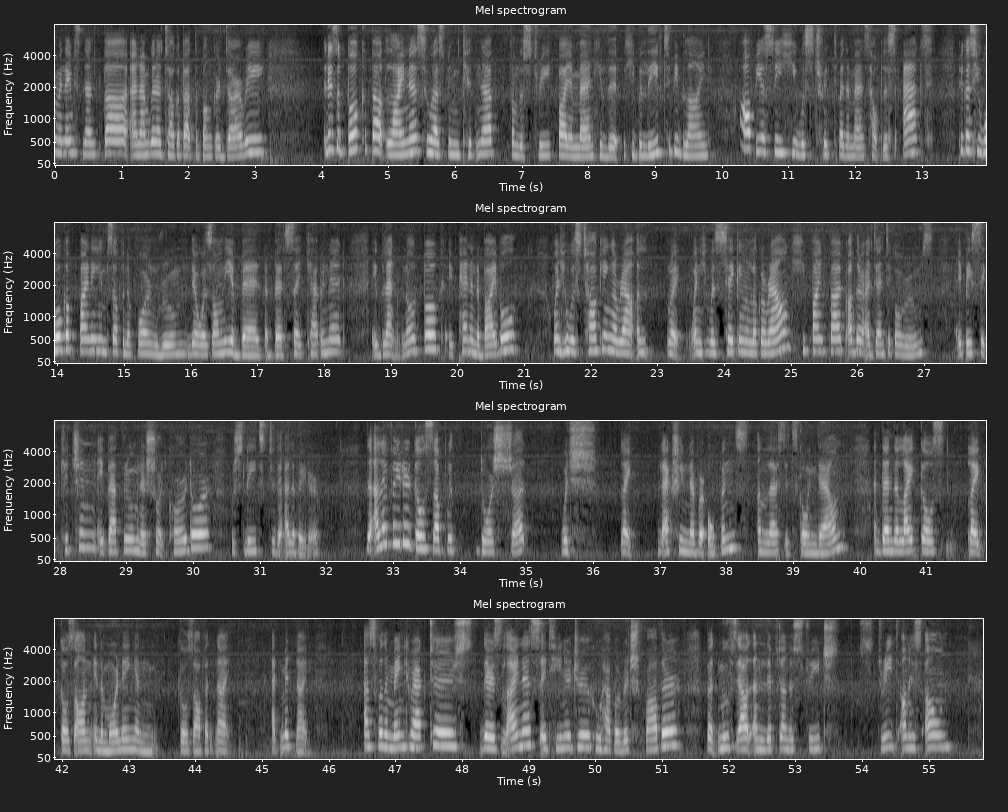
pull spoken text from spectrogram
My name's Nantha, and I'm gonna talk about The Bunker Diary. It is a book about Linus who has been kidnapped from the street by a man he, he believed to be blind. Obviously, he was tricked by the man's helpless act because he woke up finding himself in a foreign room. There was only a bed, a bedside cabinet, a blank notebook, a pen, and a Bible. When he was talking around, uh, right, when he was taking a look around, he found five other identical rooms a basic kitchen, a bathroom, and a short corridor which leads to the elevator. The elevator goes up with doors shut, which like it actually never opens unless it's going down, and then the light goes like goes on in the morning and goes off at night at midnight. As for the main characters, there's Linus, a teenager who have a rich father, but moves out and lives on the street street on his own.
